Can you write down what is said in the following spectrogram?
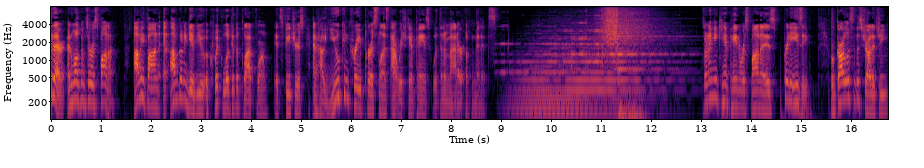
there, and welcome to Respona. I'm Ivan, and I'm going to give you a quick look at the platform, its features, and how you can create personalized outreach campaigns within a matter of minutes. Starting a campaign in Respona is pretty easy. Regardless of the strategy,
